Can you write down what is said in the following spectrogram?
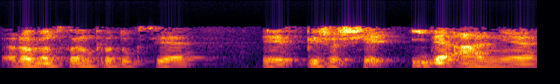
robiąc swoją produkcję, e, wpiszesz się idealnie,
